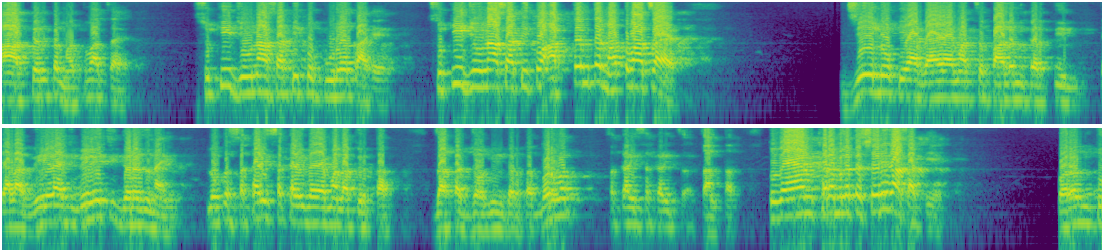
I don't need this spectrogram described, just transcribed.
हा अत्यंत महत्त्वाचा आहे. सुखी जीवनासाठी तो पूरक आहे. सुखी जीवनासाठी तो अत्यंत महत्त्वाचा आहे. जे लोक या व्यायामाचं पालन करतील त्याला वेळाची वेळेची गरज नाही. लोक सकाळी सकाळी व्यायामाला फिरतात जातात जॉगिंग करतात बरोबर? सकाळी सकाळी चालतात. तो व्यायाम खरं म्हणलं तर शरीरासाठी आहे. परंतु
